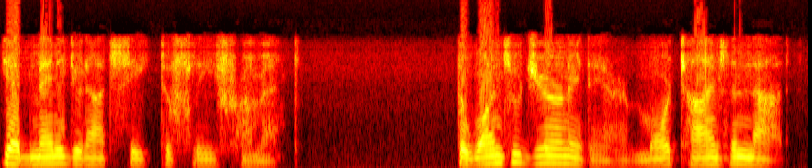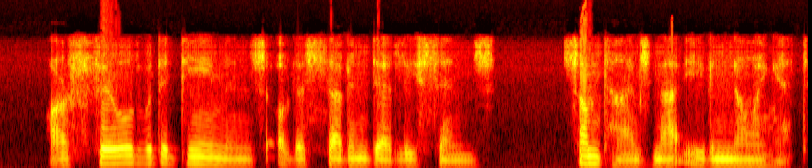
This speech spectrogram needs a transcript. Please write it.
Yet many do not seek to flee from it. The ones who journey there, more times than not, are filled with the demons of the seven deadly sins, sometimes not even knowing it.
